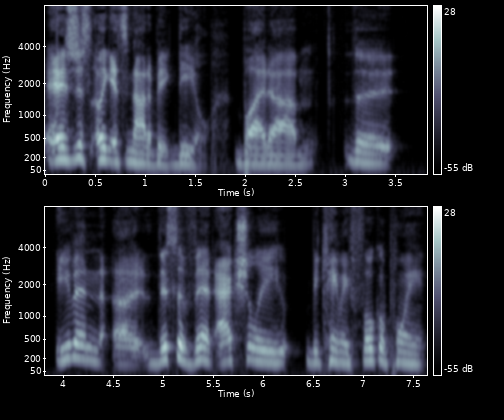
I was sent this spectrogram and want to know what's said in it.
It's just like it's not a big deal. But um the even uh, this event actually became a focal point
